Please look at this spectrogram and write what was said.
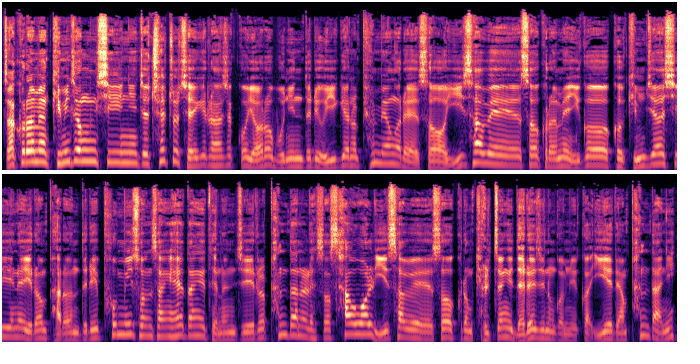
자 그러면 김희정 시인이 이제 최초 제기를 하셨고 여러 문인들이 의견을 표명을 해서 이사회에서 그러면 이거 그 김지아 시인의 이런 발언들이 품위 손상에 해당이 되는지를 판단을 해서 4월 이사회에서 그럼 결정이 내려지는 겁니까? 이에 대한 판단이?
